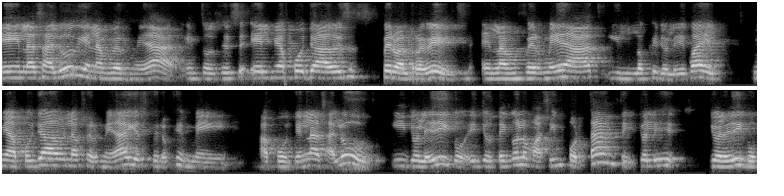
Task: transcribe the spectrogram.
en la salud y en la enfermedad. Entonces, él me ha apoyado, pero al revés, en la enfermedad y lo que yo le digo a él, me ha apoyado en la enfermedad y espero que me apoye en la salud. Y yo le digo, yo tengo lo más importante. Yo le, yo le digo,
